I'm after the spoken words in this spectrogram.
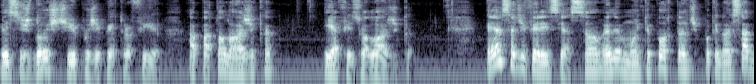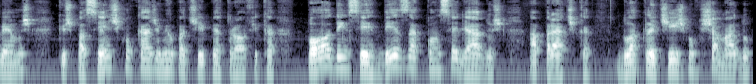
esses dois tipos de hipertrofia, a patológica e a fisiológica. Essa diferenciação é muito importante porque nós sabemos que os pacientes com cardiomiopatia hipertrófica podem ser desaconselhados à prática do atletismo chamado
